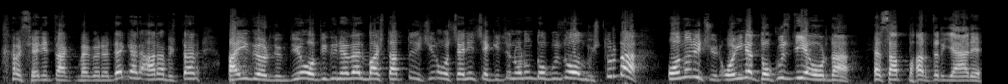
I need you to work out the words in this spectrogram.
senin takvime göre derken Arabistan ayı gördüm diyor. O bir gün evvel başlattığı için o senin sekizin onun dokuzu olmuştur da onun için o yine dokuz diye orada hesap vardır yani.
